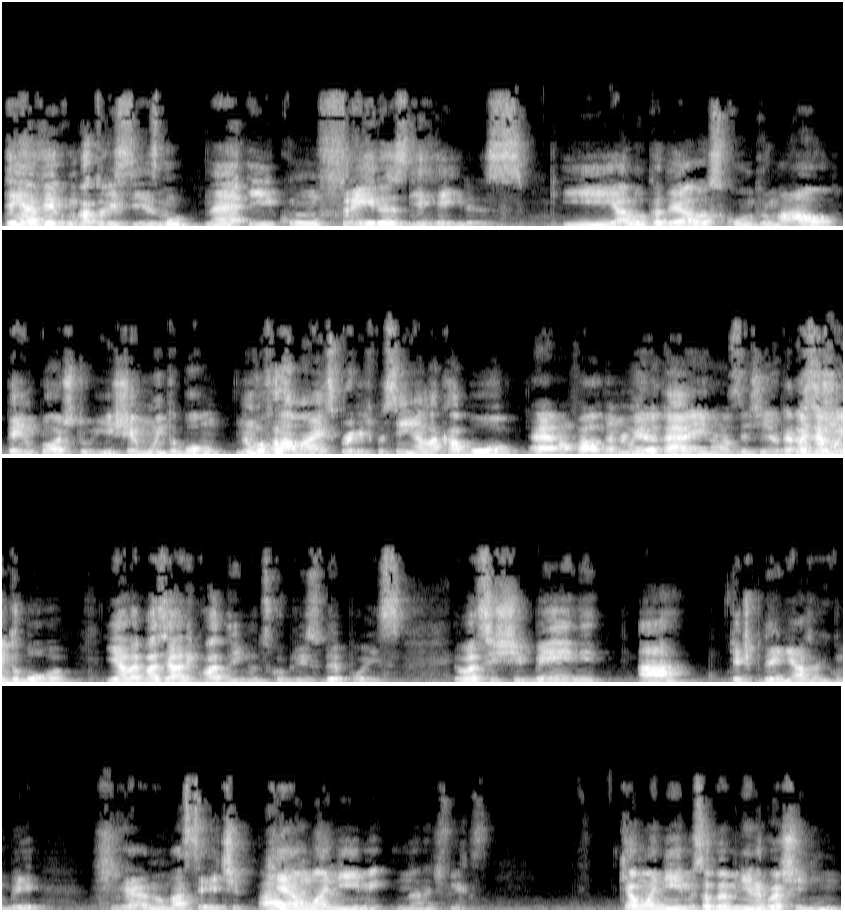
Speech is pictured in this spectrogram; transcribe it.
Tem a ver com o catolicismo, né? E com freiras guerreiras. E a luta delas contra o mal tem um plot twist, é muito bom. Não vou falar mais porque, tipo assim, ela acabou É, não fala até porque eu é. também não assisti. Eu quero Mas é assistir. muito boa. E ela é baseada em quadrinho, eu descobri isso depois. Eu assisti BNA, que é tipo DNA, só que com B, que é no macete, que é um anime. Na Netflix. Que é um anime sobre a menina Guaxinim.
